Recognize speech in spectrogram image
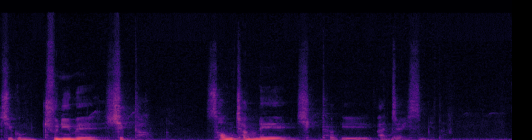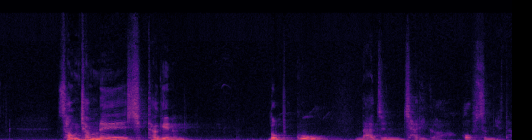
지금 주님의 식탁, 성창래의 식탁에 앉아 있습니다. 성창래의 식탁에는 높고 낮은 자리가 없습니다.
